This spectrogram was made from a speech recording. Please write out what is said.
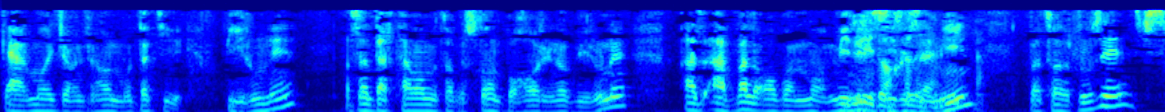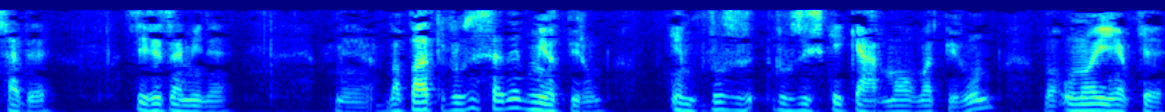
گرمای جان جهان مدتی بیرونه مثلا در تمام تابستان بهار اینا بیرونه از اول آبان ماه میره زیر زمین و تا روز صده زیر زمینه. و بعد روز صده میاد بیرون. امروز روزی است که گرما آمد بیرون و اونایی هم که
